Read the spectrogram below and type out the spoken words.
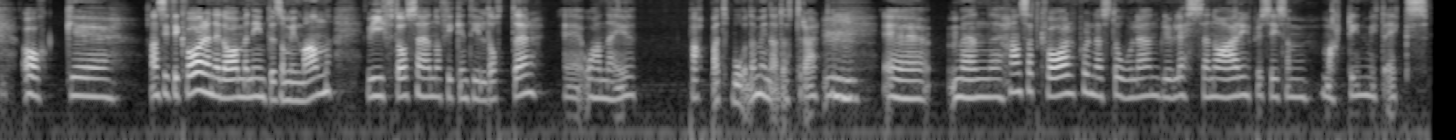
Och eh, Han sitter kvar än idag men inte som min man. Vi gifte oss sen och fick en till dotter. Eh, och han är ju pappa till båda mina döttrar. Mm. Eh, men han satt kvar på den där stolen, blev ledsen och arg precis som Martin, mitt ex.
